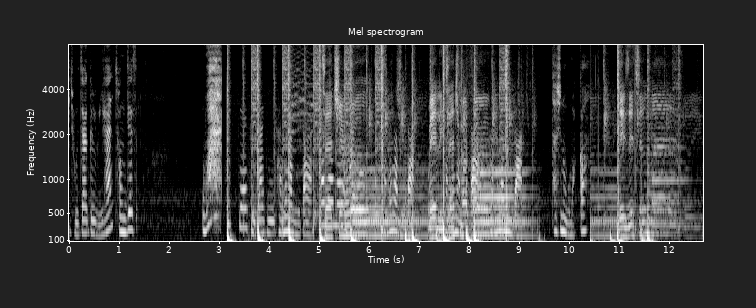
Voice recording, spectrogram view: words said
조작을 위한 정재수 와 쉽게 조작이 가능합니다. 가능합니다. barely touch my phone. 가능합니다. 다시 녹음할까? Is it too much for you?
